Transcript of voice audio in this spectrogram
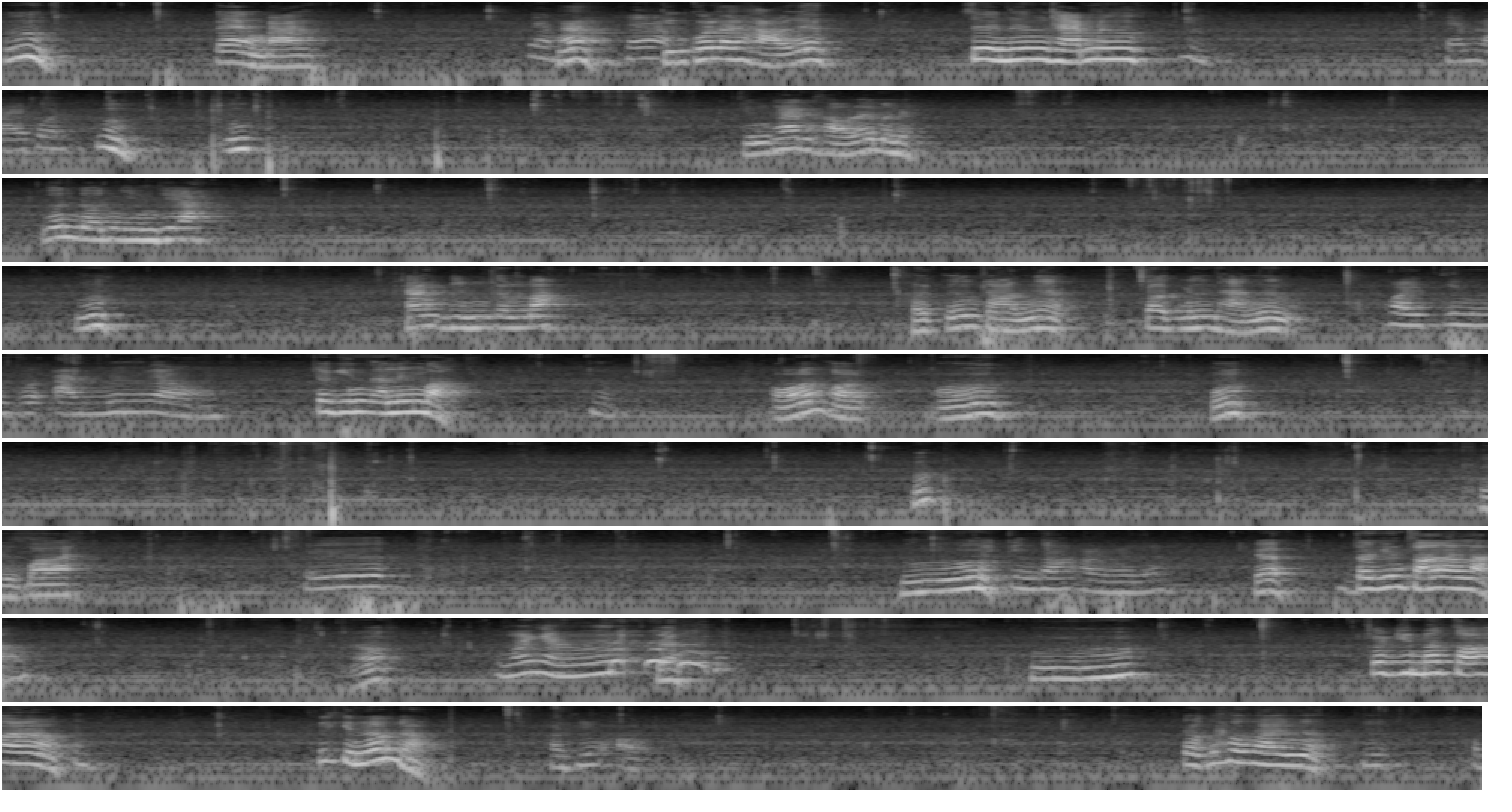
อืม แป้งบางแป้งฮะบางแซ่บกินคนละถาดเลยซื้อหนึ่งแถมหนึ่งแถมหลายคนอืมอืมกินแท่นเขาได้มั้ยเนี่ยโดนโดนยิงทีละอืมช่างกินกันปะเคยกินฐานเนี่ยก็กินฐานเนี่ยคอยกินสักอันนึงแล้ว จะกินอันนึงบ่อืมอ๋อขออ๋ออืมหึคือปะคืออืเคมยกินสองอันเลยนะเดี๋ยวจะกินสองอันล่ะเอาไม่หยังเดี๋ยวอืมก็กินมาสองอันอะ ที่กินแล้วเหรอเขาคิดออกเจ้าก็เพื่อไทยเนี่ยอืมเข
